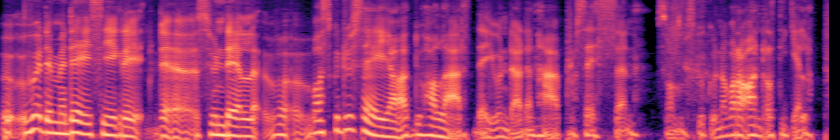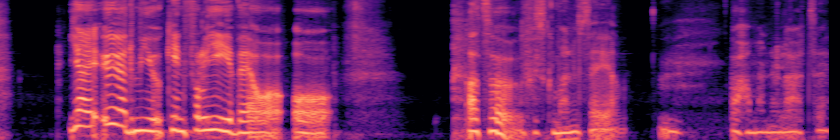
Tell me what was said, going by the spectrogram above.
Hur är det med dig, Sigrid Sundell? Vad skulle du säga att du har lärt dig under den här processen som skulle kunna vara andra till hjälp? Jag är ödmjuk inför livet och, och alltså, hur ska man säga? Vad har man nu lärt sig?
